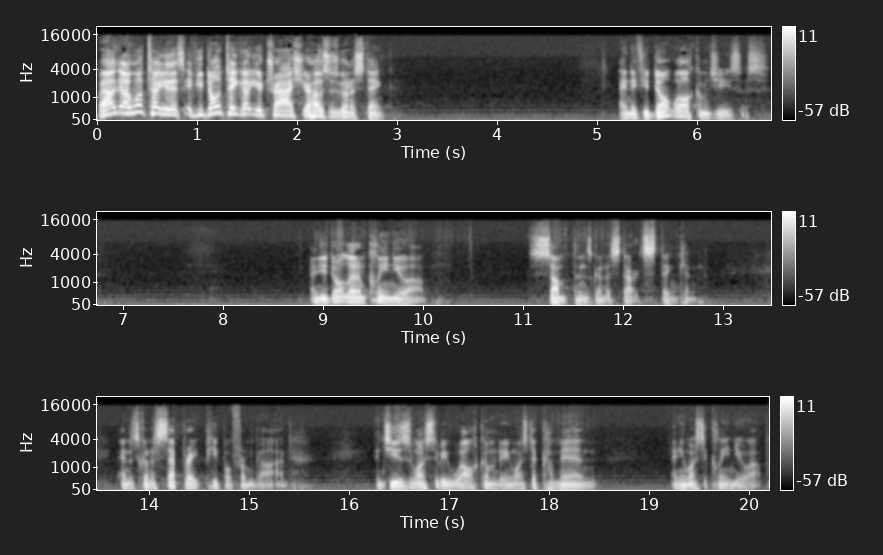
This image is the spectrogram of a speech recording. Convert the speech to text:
Well, I will tell you this if you don't take out your trash, your house is going to stink. And if you don't welcome Jesus and you don't let him clean you up, something's going to start stinking. And it's going to separate people from God. And Jesus wants to be welcomed and he wants to come in and he wants to clean you up.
